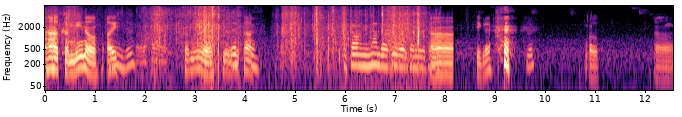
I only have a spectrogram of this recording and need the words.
Ah, Camino. Ay, Camino. There's a. Estaban minando arriba esa. Ah, tigre? ¿No? o ah,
